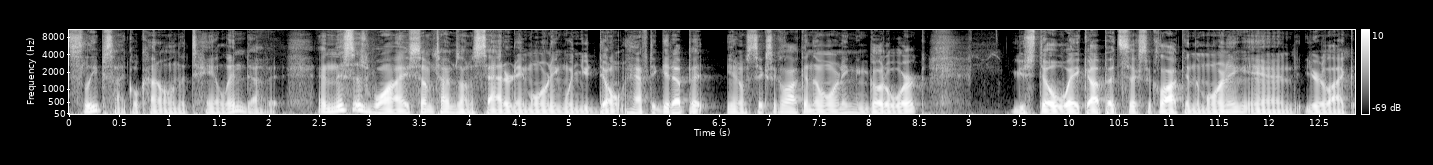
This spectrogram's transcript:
sleep cycle, kind of on the tail end of it. And this is why sometimes on a Saturday morning, when you don't have to get up at you know six o'clock in the morning and go to work, you still wake up at six o'clock in the morning and you're like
